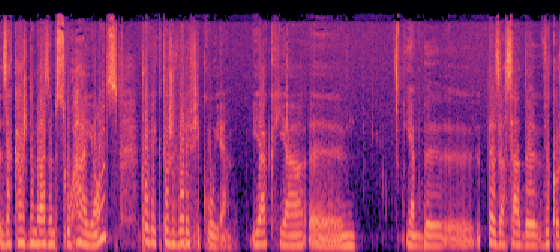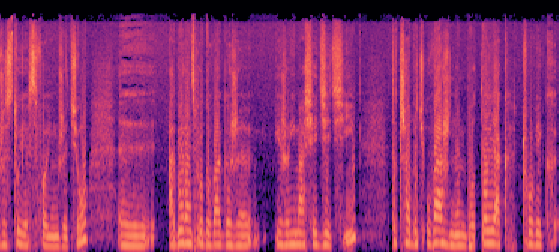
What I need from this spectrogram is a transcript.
za każdym razem słuchając, człowiek też weryfikuje, jak ja jakby te zasady wykorzystuję w swoim życiu, a biorąc pod uwagę, że jeżeli ma się dzieci, to trzeba być uważnym, bo to jak człowiek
